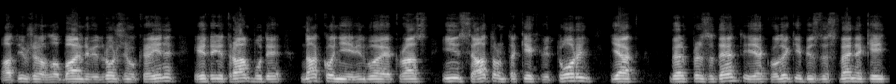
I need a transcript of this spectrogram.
а тоді вже глобальне відродження України. І тоді Трамп буде на коні. Він буде якраз ініціатором таких відтворень, як президент і як великий бізнесмен, який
